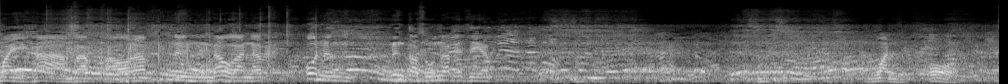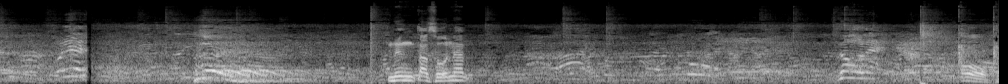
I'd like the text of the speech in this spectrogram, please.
ไม่ข้ามครับเอาครับหนึ่งเท่ากันครับ โอ้หนึ่งหนึ่งต่อศูนย์ครับเอซีครับ วันโอหนึ่งต่อศูนย์ครับ โอ้โห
